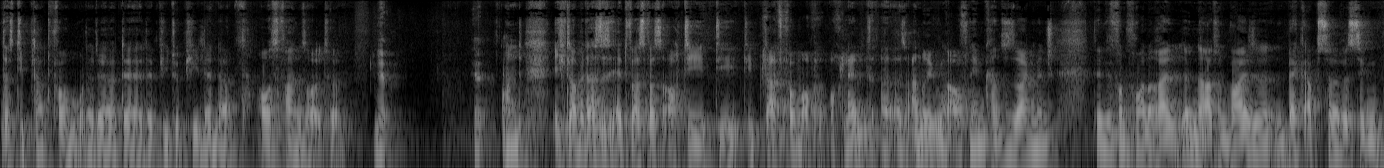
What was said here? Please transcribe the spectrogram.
dass die Plattform oder der, der, der P2P-Länder ausfallen sollte. Ja. Ja. Und ich glaube, das ist etwas, was auch die, die, die Plattform, auch, auch Land als Anregung aufnehmen kann, zu sagen, Mensch, wenn wir von vornherein in irgendeiner Art und Weise ein Backup-Servicing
